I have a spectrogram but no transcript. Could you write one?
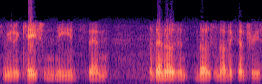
communication needs than than those in, those in other countries?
